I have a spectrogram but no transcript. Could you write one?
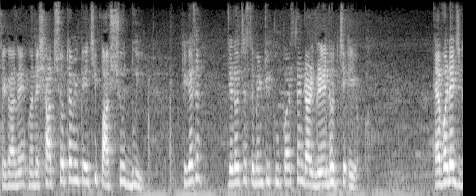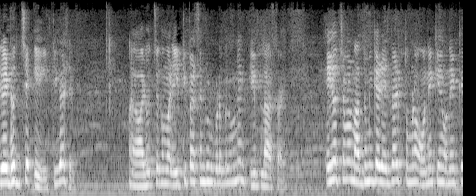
সেখানে মানে সাতশোতে আমি পেয়েছি পাঁচশো দুই, ঠিক আছে? যেটা হচ্ছে সেভেন্টি টু পার্সেন্ট আর গ্রেড হচ্ছে এ অ্যাভারেজ গ্রেড হচ্ছে এ ঠিক আছে? আর হচ্ছে তোমার এইটি পার্সেন্টের উপরে মানে এ প্লাস হয়। এই হচ্ছে আমার মাধ্যমিকের রেজাল্ট তোমরা অনেকে অনেকে,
